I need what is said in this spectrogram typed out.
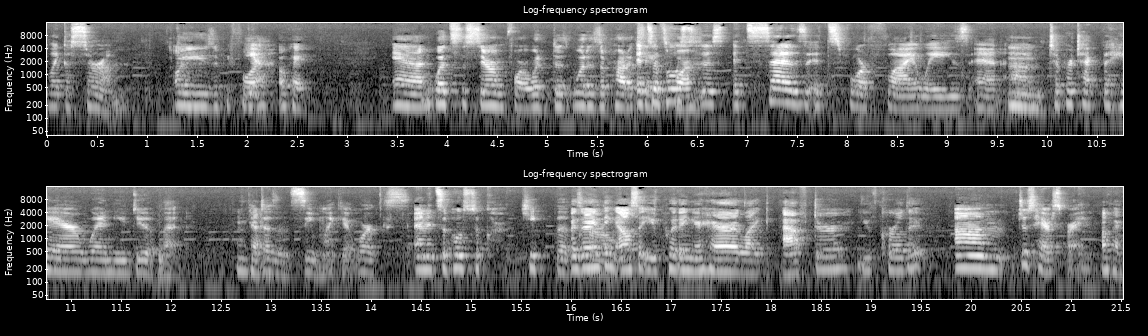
like a serum. Oh, you use it before? Yeah. Okay. And what's the serum for? What does what does the product It's say it's supposed for? to. It says it's for flyaways and Mm. um, to protect the hair when you do it, but Okay. it doesn't seem like it works. And it's supposed to keep the. Is there curl. anything else that you put in your hair like after you've curled it? Um, just hairspray. Okay.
